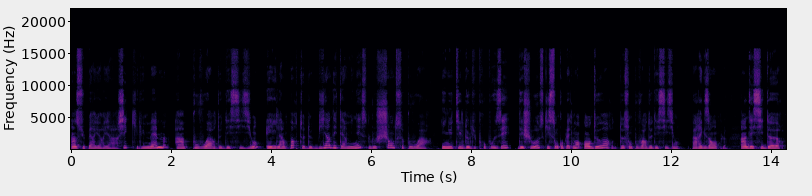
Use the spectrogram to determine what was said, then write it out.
un supérieur hiérarchique qui lui-même a un pouvoir de décision et il importe de bien déterminer le champ de ce pouvoir. Inutile de lui proposer des choses qui sont complètement en dehors de son pouvoir de décision. Par exemple, un décideur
